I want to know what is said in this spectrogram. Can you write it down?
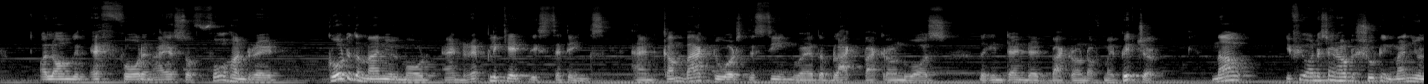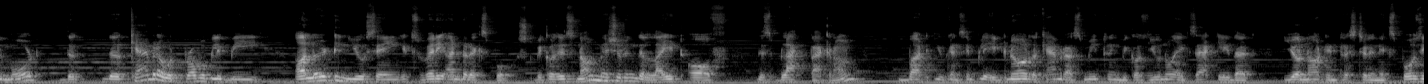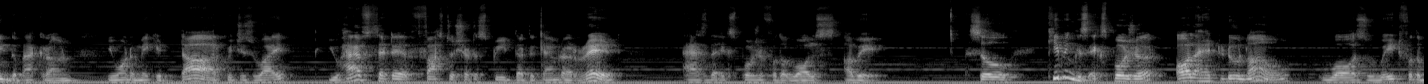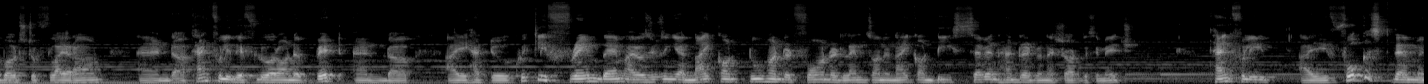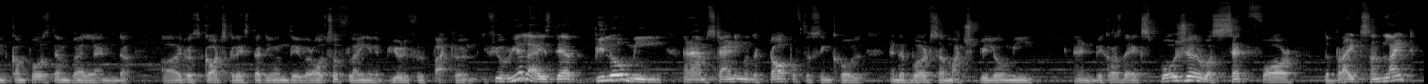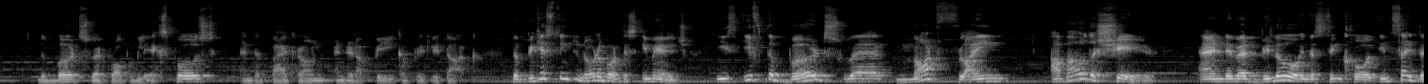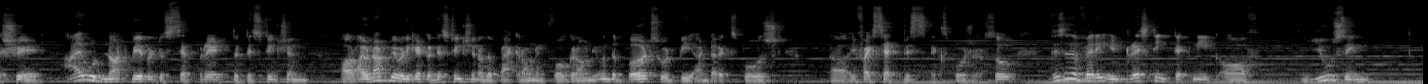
along with f4 and ISO 400 go to the manual mode and replicate these settings and come back towards the scene where the black background was the intended background of my picture. Now, if you understand how to shoot in manual mode, the, the camera would probably be alerting you saying it's very underexposed because it's now measuring the light of this black background but you can simply ignore the camera's metering because you know exactly that you're not interested in exposing the background you want to make it dark which is why you have set a faster shutter speed that the camera read as the exposure for the walls away so Keeping this exposure, all I had to do now was wait for the birds to fly around, and uh, thankfully they flew around a bit, and uh, I had to quickly frame them. I was using a Nikon 200 400 lens on a Nikon D700 when I shot this image. Thankfully, I focused them and composed them well, and uh, it was God's grace that even they were also flying in a beautiful pattern. If you realize they are below me, and I'm standing on the top of the sinkhole, and the birds are much below me, and because the exposure was set for the bright sunlight, the birds were properly exposed and the background ended up being completely dark. The biggest thing to note about this image is if the birds were not flying above the shade, and they were below in the sinkhole inside the shade, I would not be able to separate the distinction, or I would not be able to get the distinction of the background and foreground. Even the birds would be underexposed uh, if I set this exposure. So, this is a very interesting technique of using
